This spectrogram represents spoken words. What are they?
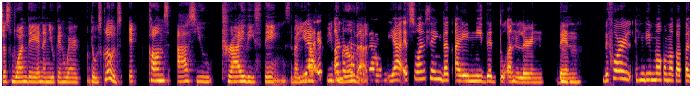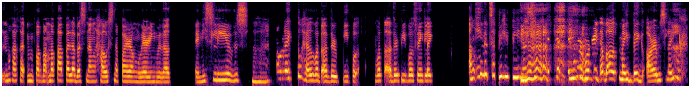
just one day and then you can wear those clothes. It comes as you try these things. But you yeah, have you can grow that. yeah it's one thing that i needed to unlearn then. Mm-hmm before hindi mo ako mapapal makaka mapa mapapalabas ng house na parang wearing without any sleeves. Mm-hmm. I'm like, to hell what other people what other people think. Like, ang init sa Pilipinas. Yeah. and you're worried about my big arms. Like,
